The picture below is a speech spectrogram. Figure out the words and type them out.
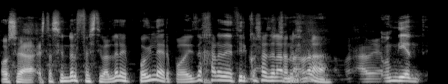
O sea, está siendo el festival del spoiler. ¿Podéis dejar de decir cosas de la no, película? no, a ver. Un diente.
